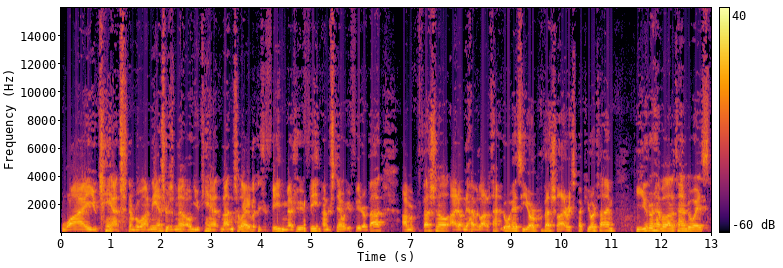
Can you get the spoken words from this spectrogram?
why you can't. Number one, the answer is no, you can't. Not until right. I look at your feet and measure your feet and understand what your feet are about. I'm a professional. I don't have a lot of time to waste. You're a professional. I respect your time. You don't have a lot of time to waste.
